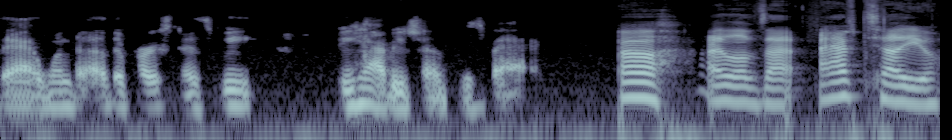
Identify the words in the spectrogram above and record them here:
that when the other person is weak, we have each other's back. Oh, I love that. I have to tell you,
